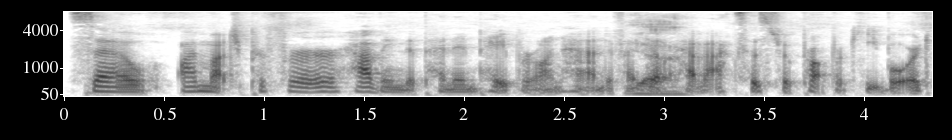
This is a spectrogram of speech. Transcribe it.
So I much prefer having the pen and paper on hand if I Yeah. don't have access to a proper keyboard.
